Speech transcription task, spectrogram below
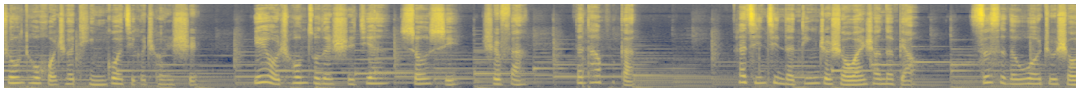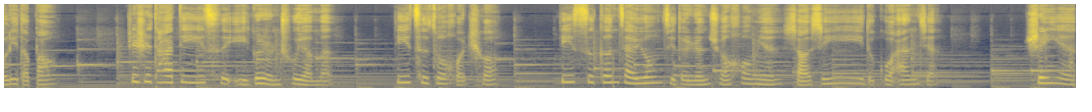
中途火车停过几个城市，也有充足的时间休息吃饭，但她不敢。她紧紧地盯着手腕上的表，死死地握住手里的包。这是他第一次一个人出远门，第一次坐火车，第一次跟在拥挤的人群后面小心翼翼地过安检。深夜，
